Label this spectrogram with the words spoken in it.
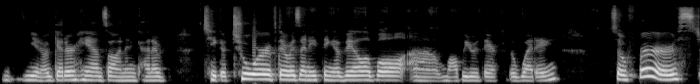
you know, get our hands on and kind of take a tour if there was anything available um, while we were there for the wedding. So first,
